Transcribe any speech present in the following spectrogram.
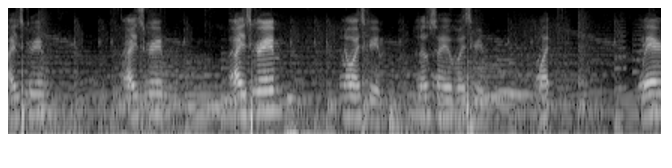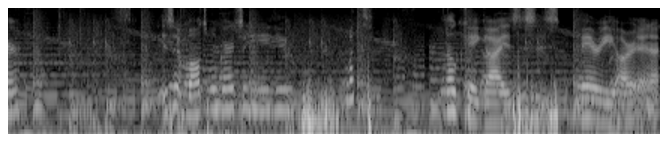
Ice cream. Ice cream. Ice cream. No ice cream. No sign of ice cream. What? Where? Is it multiple guards that you need to do? What? Okay, guys, this is very hard, and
